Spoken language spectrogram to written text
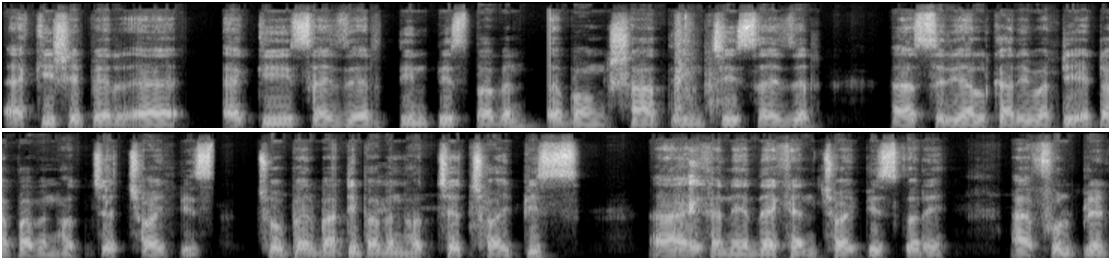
একই শেপের একই সাইজের তিন পিস পাবেন এবং সাত ইঞ্চি সাইজের সিরিয়াল কারি বাটি এটা পাবেন হচ্ছে ছয় পিস ছোপের বাটি পাবেন হচ্ছে ছয় পিস এখানে দেখেন ছয় পিস করে ফুল প্লেট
